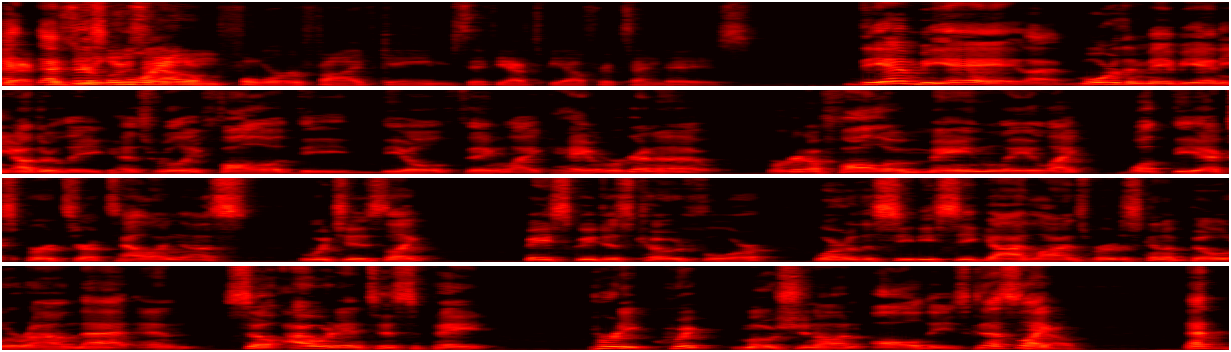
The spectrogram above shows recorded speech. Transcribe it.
Yeah, because you're losing point, out on four or five games if you have to be out for ten days the NBA, uh, more than maybe any other league, has really followed the the old thing like, hey, we're gonna we're gonna follow mainly like what the experts are telling us, which is like basically just code for what are the CDC guidelines. We're just gonna build around that, and so I would anticipate pretty quick motion on all these because that's like yeah. that.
